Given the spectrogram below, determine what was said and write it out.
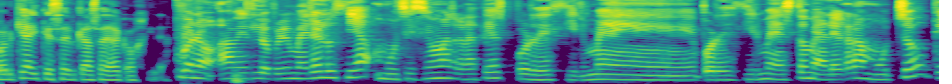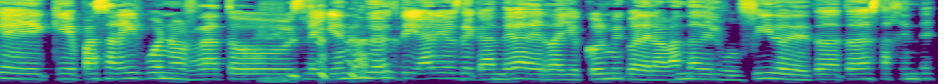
¿Por qué hay que ser casa de acogida? Bueno, a ver, lo primero, Lucía, muchísimas gracias por decirme, por decirme esto. Me alegra mucho que, que pasaréis buenos ratos leyendo los diarios de Candela, de Rayo Cósmico, de la banda del Bufido, de toda, toda esta gente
